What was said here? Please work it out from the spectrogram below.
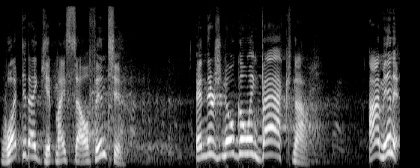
What did I get myself into? And there's no going back now. I'm in it.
